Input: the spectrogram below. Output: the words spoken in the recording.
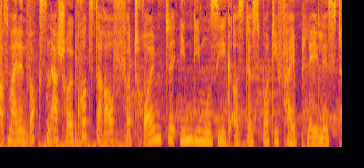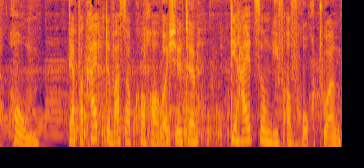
Aus meinen Boxen erscholl kurz darauf verträumte Indie-Musik aus der Spotify-Playlist Home. Der verkalkte Wasserkocher röchelte, die Heizung lief auf Hochtouren.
